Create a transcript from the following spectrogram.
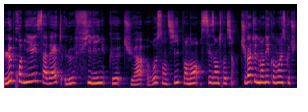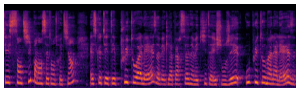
Le premier, ça va être le feeling que tu as ressenti pendant ces entretiens. Tu vas te demander comment est-ce que tu t'es senti pendant cet entretien. Est-ce que tu étais plutôt à l'aise avec la personne avec qui tu as échangé ou plutôt mal à l'aise?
